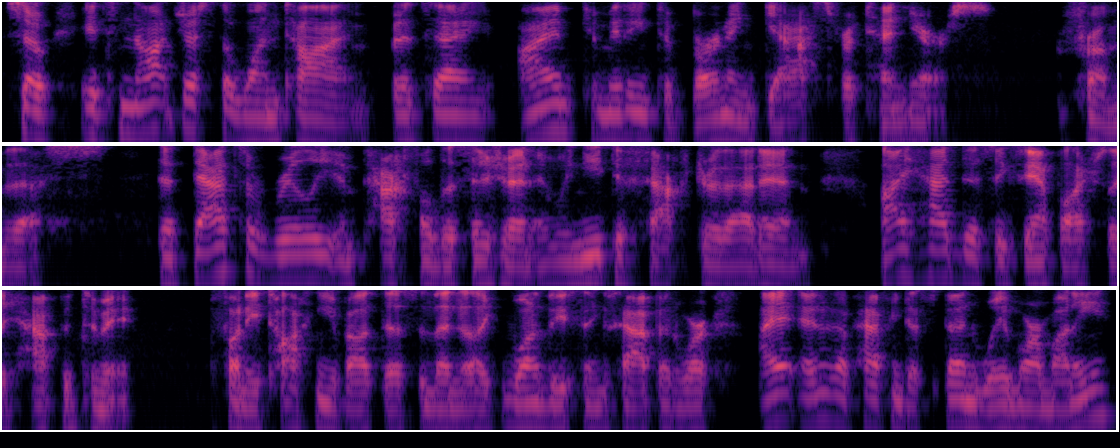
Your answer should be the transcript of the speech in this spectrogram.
So it's not just the one time, but it's saying I'm committing to burning gas for 10 years from this. That that's a really impactful decision and we need to factor that in. I had this example actually happen to me funny talking about this. And then like one of these things happened where I ended up having to spend way more money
